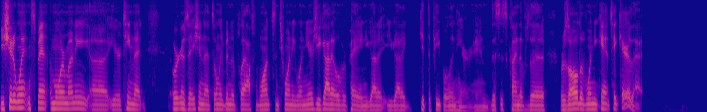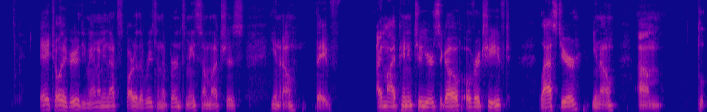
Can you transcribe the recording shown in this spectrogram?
you should have went and spent more money. Uh, you're a team that organization that's only been to the playoffs once in 21 years. You got to overpay and you got to, you got to get the people in here. And this is kind of the result of when you can't take care of that. Hey, totally agree with you, man. I mean, that's part of the reason that burns me so much is, you know, they've, in my opinion, two years ago overachieved. Last year, you know, um, pl-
